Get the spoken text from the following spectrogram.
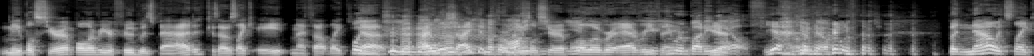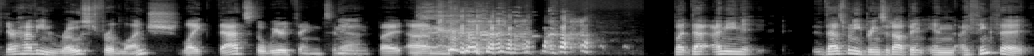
maple syrup all over your food was bad because i was like eight and i thought like Well, yeah you- i wish i could pour I mean, maple syrup you- all over You, everything you were Buddy Yeah. the elf. Yeah, You know? pretty much. but now it's like they're having roast for lunch like that's the weird thing to Yeah. me but um but that i mean that's when he brings it up and, and i think that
